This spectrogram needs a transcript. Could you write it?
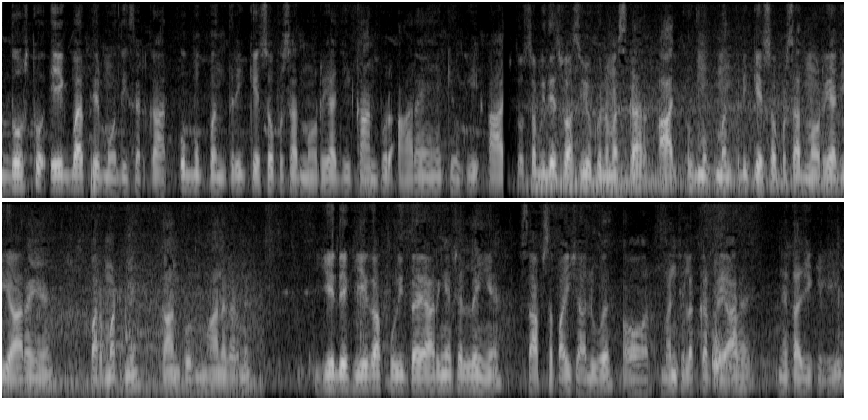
दोस्तों, एक बार फिर मोदी सरकार, उप मुख्यमंत्री केशव प्रसाद मौर्य जी कानपुर आ रहे हैं क्योंकि आज तो सभी देशवासियों को नमस्कार। आज उप मुख्यमंत्री केशव प्रसाद मौर्य जी आ रहे हैं परमठ में, कानपुर महानगर में। ये देखिएगा, पूरी तैयारियाँ चल रही हैं। साफ़ सफ़ाई चालू है और मंच लगकर तैयार है नेताजी के लिए।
